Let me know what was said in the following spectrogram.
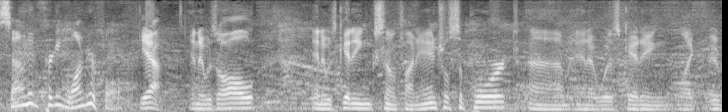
sounded pretty wonderful. Yeah, and it was all, and it was getting some financial support, um, and it was getting like it,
